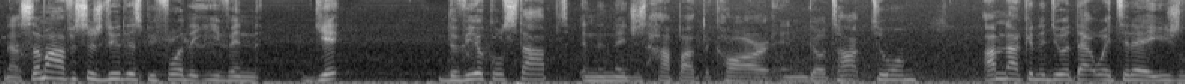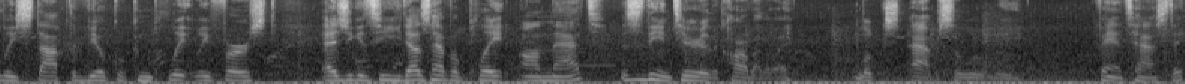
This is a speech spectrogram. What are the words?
Now, some officers do this before they even get the vehicle stopped, and then they just hop out the car and go talk to them. I'm not going to do it that way today. I usually stop the vehicle completely first. As you can see, he does have a plate on that. This is the interior of the car, by the way. Looks absolutely fantastic.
